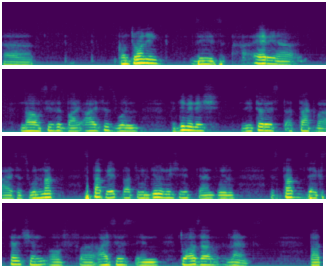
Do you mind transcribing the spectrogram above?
uh, controlling this area now seized by ISIS will diminish the terrorist attack by ISIS, will not stop it, but will diminish it and will stop the extension of uh, ISIS in to other lands. But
